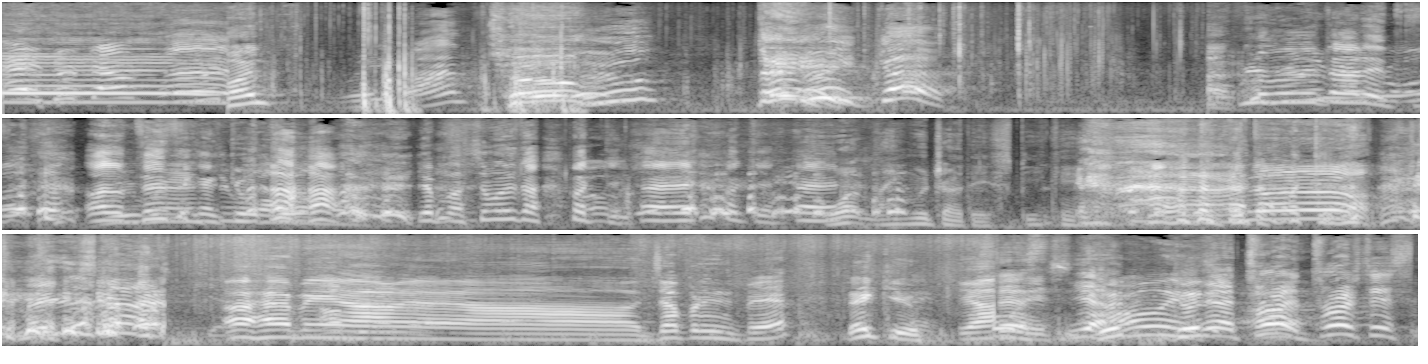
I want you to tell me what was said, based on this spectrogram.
Hey, good down. One. Two. Three. Go. What language are they speaking? No, no, no. Uh, having a uh, Japanese beer. Thank you. Yeah. Always. Yeah. Good- Always. good- Yeah, try it. Try this.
